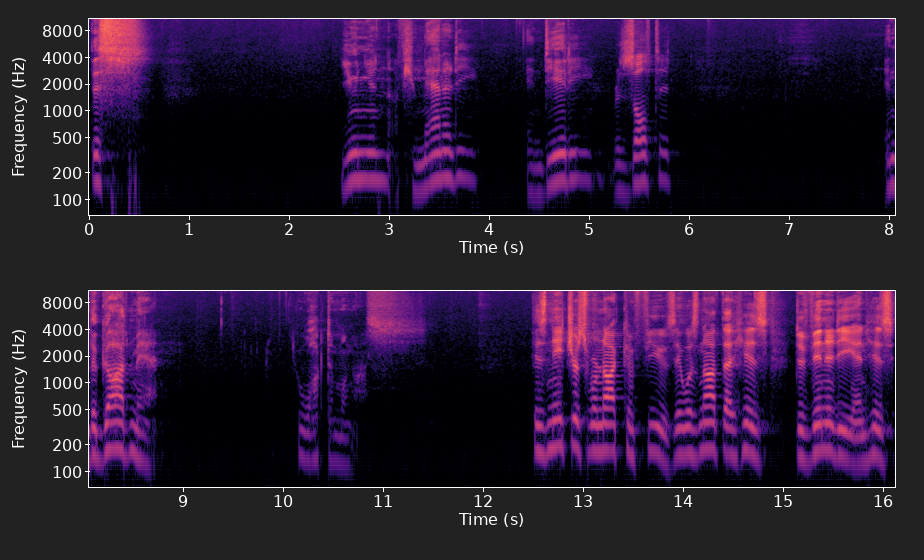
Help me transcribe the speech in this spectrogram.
This union of humanity and deity resulted in the God man who walked among us. His natures were not confused. It was not that his divinity and his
